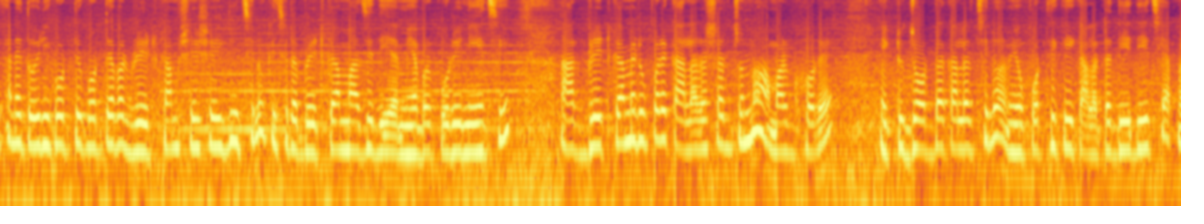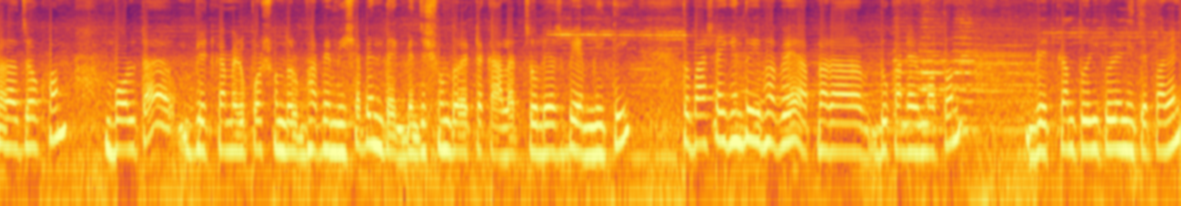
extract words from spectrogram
এখানে তৈরি করতে করতে আবার ব্রেড ক্রাম শেষ হয়ে গিয়েছিল। কিছুটা ব্রেড ক্রাম মাঝে দিয়ে আমি আবার করে নিয়েছি। আর ব্রেড ক্রামের উপরে কালার আসার জন্য আমার ঘরে একটু জর্দা কালার ছিল, আমি উপর থেকে এই কালারটা দিয়ে দিয়েছি। আপনারা যখন বলটা ব্রেড ক্রামের উপর সুন্দরভাবে মিশাবেন, দেখবেন যে সুন্দর একটা কালার চলে আসবে এমনিতেই। তো বাসায় কিন্তু এইভাবে আপনারা দোকানের মতন ব্রেড ক্রাম তৈরি করে নিতে পারেন।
